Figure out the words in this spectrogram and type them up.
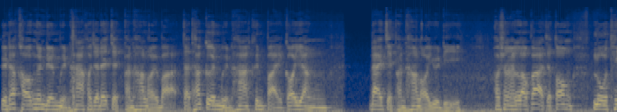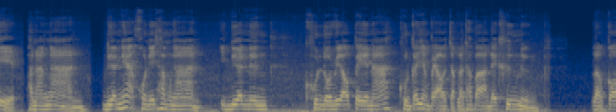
คือถ้าเขาเงินเดือน 1 5ื่นเขาจะได้ 7,500 บาท แต่ถ้าเกิน 1 5ื่นขึ้นไปก็ยังได้ 7,500 อยู่ดี เพราะฉะนั้นเราก็อาจจะต้อง rotate พนักงาน เดือนเนี้ยคนนี้ทำงานอีกเดือนหนึ่งคุณโดน without pay นะ คุณก็ยังไปเอาจากรัฐบาลได้ครึ่งหนึ่งแล้วก็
